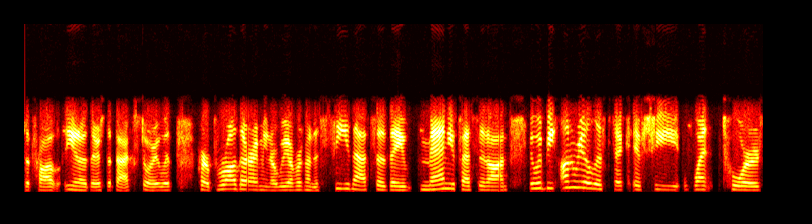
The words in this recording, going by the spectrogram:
the pro, you know, there's the backstory with her brother. I mean, are we ever going to see that? So they manifested on. It would be unrealistic if she went towards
